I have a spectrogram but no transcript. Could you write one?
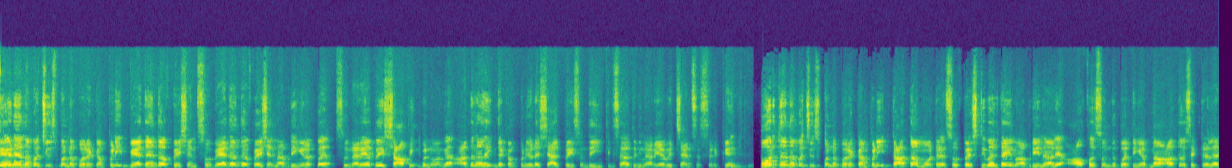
தேர்டா நம்ம சூஸ் பண்ண போற company Vedant fashion so Vedant fashion அப்படிங்கிறப்ப ஸோ நிறைய பேர் ஷாப்பிங் பண்ணுவாங்க. அதனால இந்த கம்பெனியோட ஷேர் ப்ரைஸ் வந்து இன்க்ரீஸ் ஆகிறதுக்கு நிறையவே சான்சஸ் இருக்கு. ஃபோர்த்தாக நம்ம சூஸ் பண்ண போற company Tata motor so festival time அப்படின்னாலே ஆஃபர்ஸ் வந்து பாத்தீங்க அப்படின்னா ஆட்டோ செக்டர்ல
